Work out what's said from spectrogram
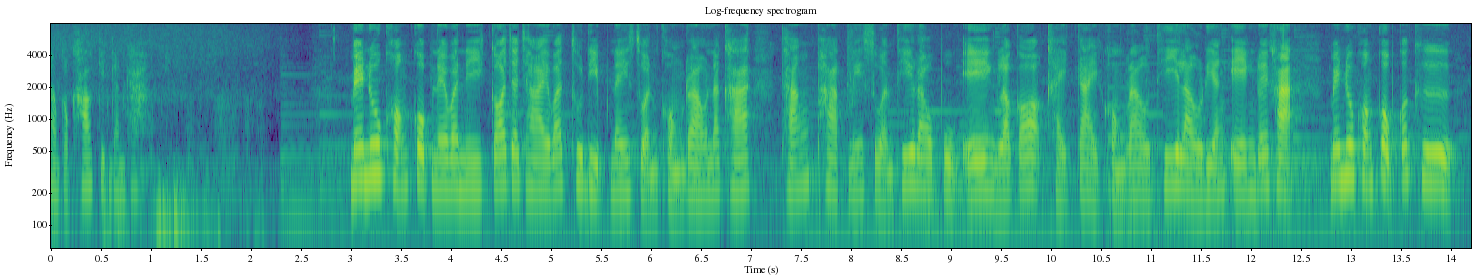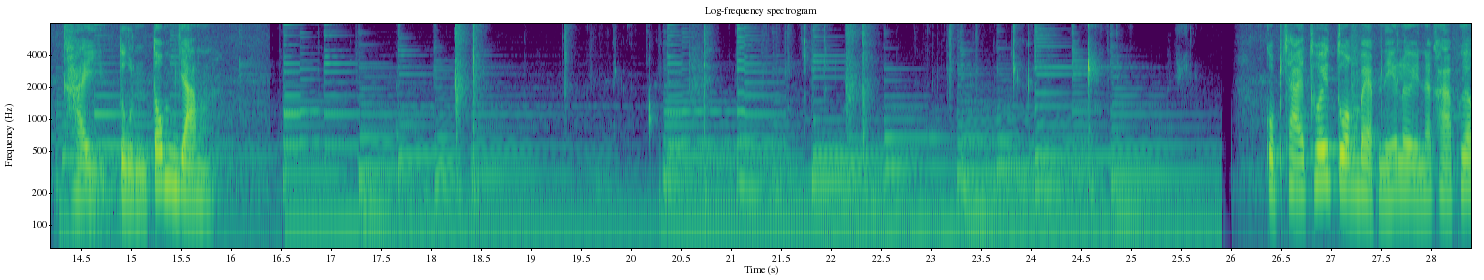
ทำกับข้าวกินกันค่ะ เมนูของกบในวันนี้ก็จะใช้วัตถุดิบในสวนของเรานะคะ ทั้งผักในสวนที่เราปลูกเอง แล้วก็ไข่ไก่ของเราที่เราเลี้ยงเองด้วยค่ะ เมนูของกบก็คือ ไข่ตุ๋นต้มยำกบชายถ้วยตวงแบบนี้เลยนะคะ เพื่อ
